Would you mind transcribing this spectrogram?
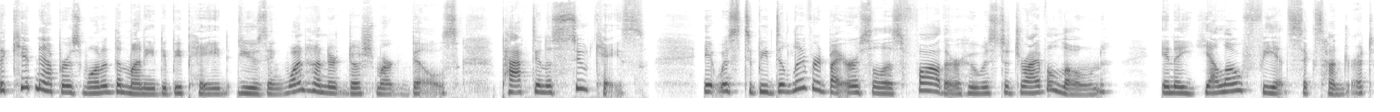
The kidnappers wanted the money to be paid using 100 Deutschmark bills packed in a suitcase. It was to be delivered by Ursula's father, who was to drive alone in a yellow Fiat 600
